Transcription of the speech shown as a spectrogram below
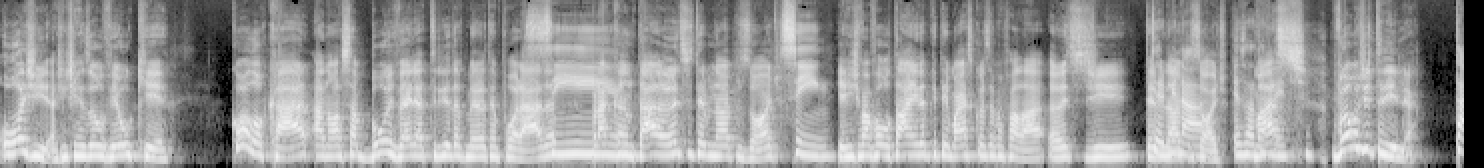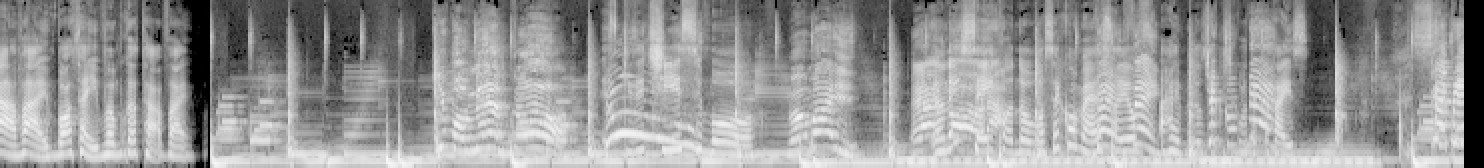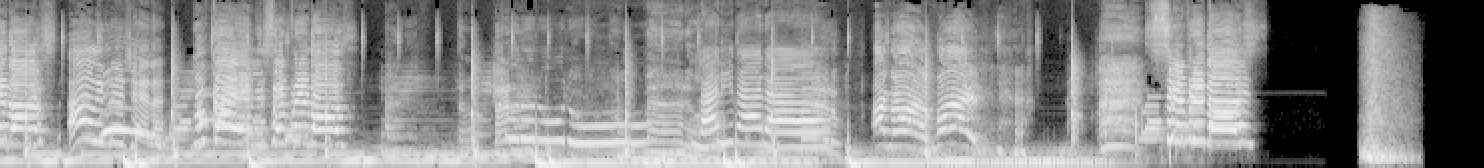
hoje a gente resolveu o quê? Colocar a nossa boa e velha trilha da primeira temporada Sim. pra cantar antes de terminar o episódio. Sim. E a gente vai voltar ainda porque tem mais coisa pra falar antes de terminar, Terminar. o episódio. Exatamente. Mas vamos de trilha. Tá, vai, bota aí, vamos cantar, vai. momento! Esquisitíssimo. Mamãe! É Eu nem sei quando você começa. Vem, eu... vem. Ai, meu Deus, Te acho que vou ter que cantar isso. Sempre nós! Ah, eu lembrei onde era. Nunca ele, sempre nós! Larirara. Agora, vai! sempre nós!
